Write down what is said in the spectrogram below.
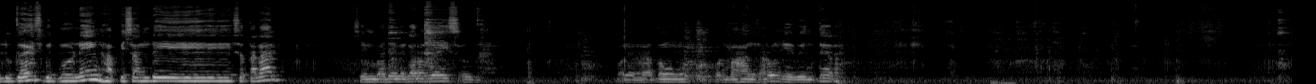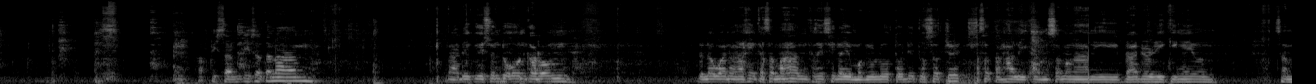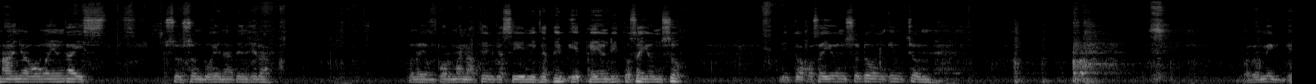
Hello guys, good morning. Happy Sunday sa tanan. Simba din karon guys. Ug wala na natong pormahan karon kay winter. Happy Sunday sa tanan. Nadi ko sundoon karon dalawa ng aking kasamahan kasi sila yung magluluto dito sa church sa tanghalian sa mga ni Brother Ricky ngayon. Samahan niyo ako ngayon guys. Susunduin natin sila. Ito na yung forma natin kasi negative 8 ngayon dito sa Yunso. Dito ako sa Yunso doong Incheon. Malamig.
